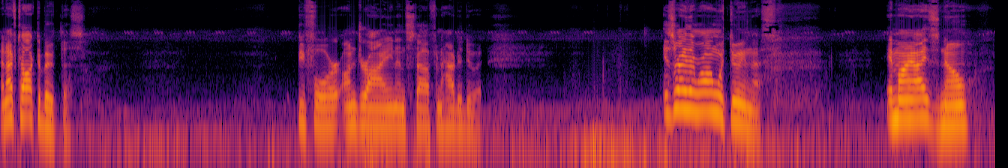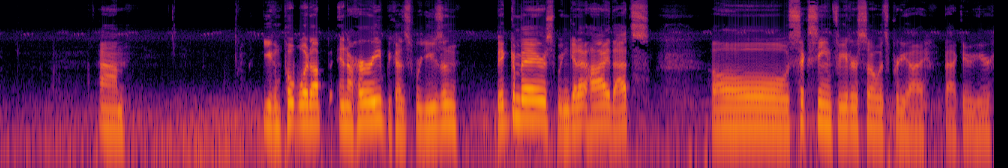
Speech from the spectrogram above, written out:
And I've talked about this before on drying and stuff and how to do it is there anything wrong with doing this? In my eyes, no. Um, you can put wood up in a hurry because we're using big conveyors. We can get it high. That's, oh, 16 feet or so. It's pretty high back out here.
